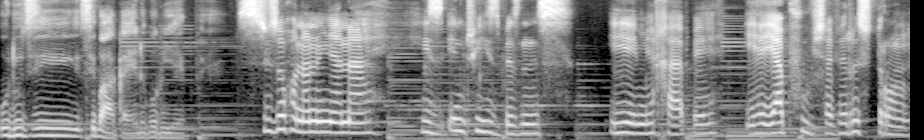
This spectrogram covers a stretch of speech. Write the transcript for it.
o dutse sebaka ene ko rehab. Suzo gona nonyana he's into his business. E eme gape ya pusha very strong.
